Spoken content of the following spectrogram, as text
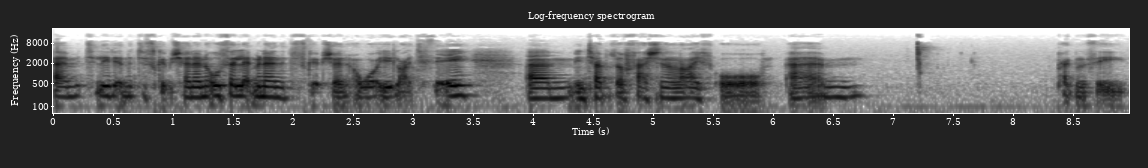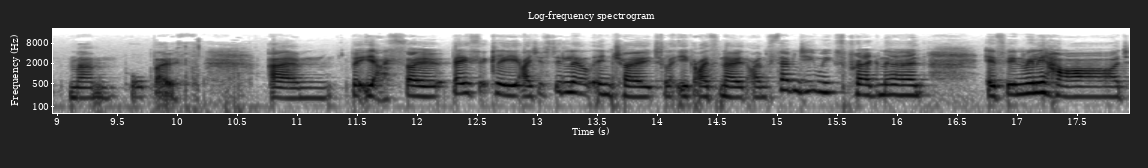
um, to leave it in the description. And also let me know in the description of what you'd like to see um, in terms of fashion and life or um, pregnancy, mum, or both. Um, but yeah, so basically I just did a little intro to let you guys know that I'm 17 weeks pregnant. It's been really hard.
